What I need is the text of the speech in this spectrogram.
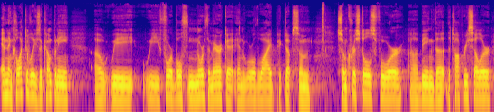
And then collectively as a company, uh, we we for both North America and worldwide picked up some some crystals for uh, being the the top reseller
